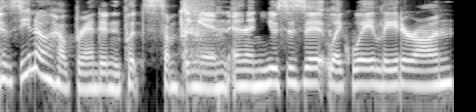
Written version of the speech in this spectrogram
because you know how Brandon puts something in and then uses it like way later on.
